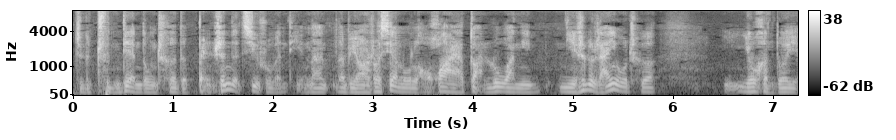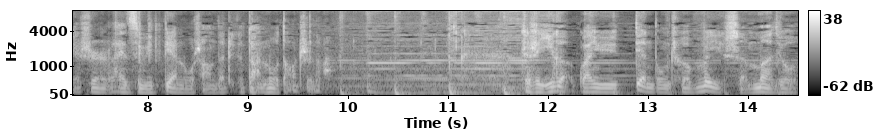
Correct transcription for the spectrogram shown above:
这个纯电动车的本身的技术问题。那那比方说线路老化呀、短路啊，你你是个燃油车，有很多也是来自于电路上的这个短路导致的吧。这是一个关于电动车为什么就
